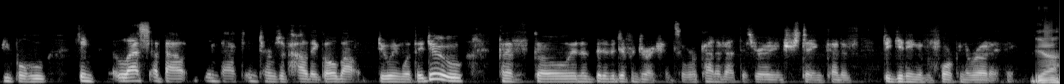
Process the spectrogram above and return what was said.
people who think less about impact in terms of how they go about doing what they do, kind of go in a bit of a different direction. So we're kind of at this really interesting kind of beginning of a fork in the road, I think. Yeah.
